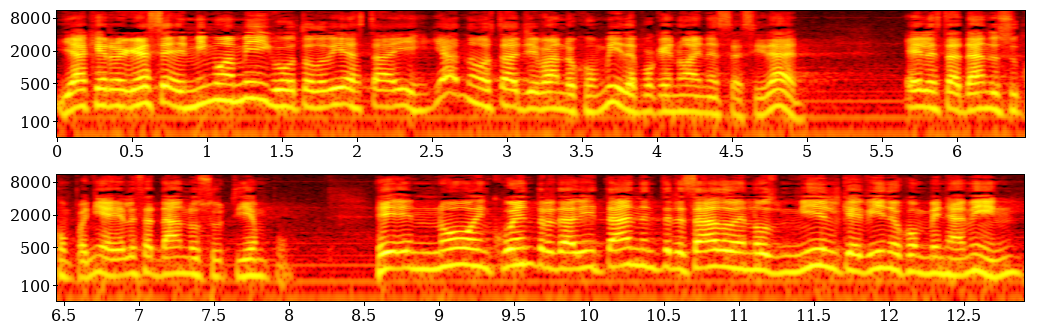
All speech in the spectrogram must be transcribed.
Ya que regrese, el mismo amigo todavía está ahí. Ya no está llevando comida porque no hay necesidad. Él está dando su compañía, él está dando su tiempo. Eh, no encuentra a David tan interesado en los mil que vino con Benjamín.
